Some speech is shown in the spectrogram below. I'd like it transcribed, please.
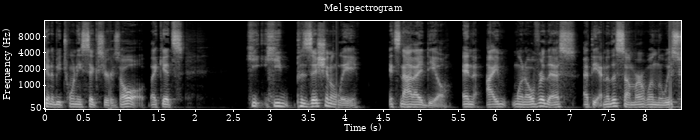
going to be 26 years old like it's he he positionally it's not ideal. And I went over this at the end of the summer when Luis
